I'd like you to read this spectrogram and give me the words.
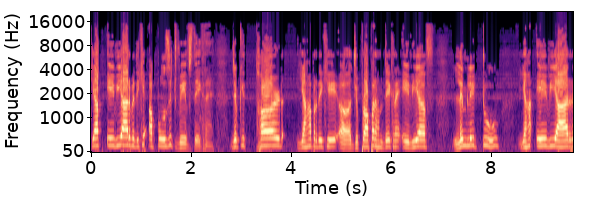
कि आप एवीआर में देखिए अपोजिट वेव्स देख रहे हैं। जबकि थर्ड यहाँ पर देखिए जो प्रॉपर हम देख रहे हैं एवीएफ लिमलिट टू यहाँ एवीआर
